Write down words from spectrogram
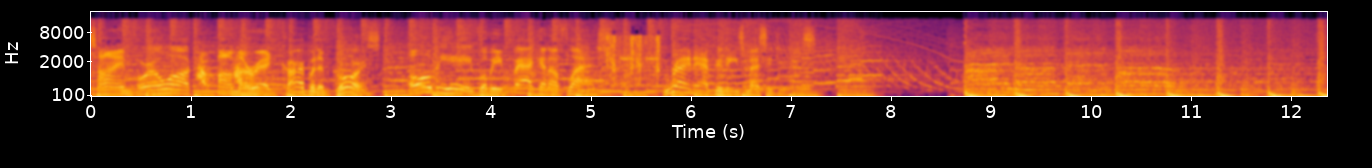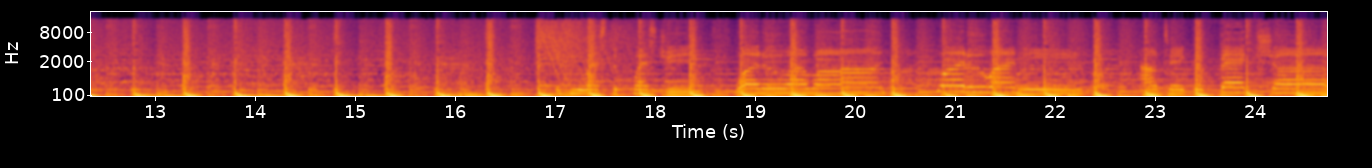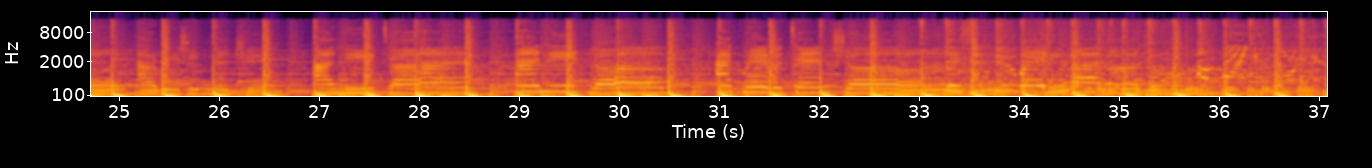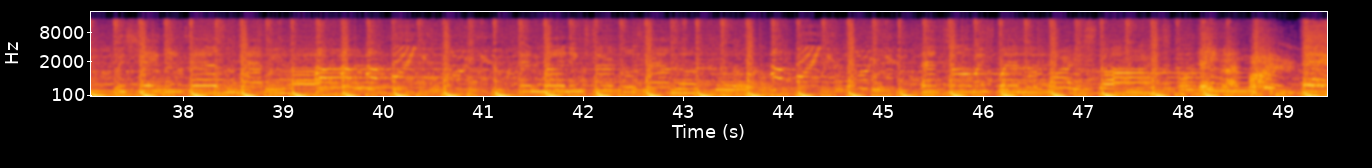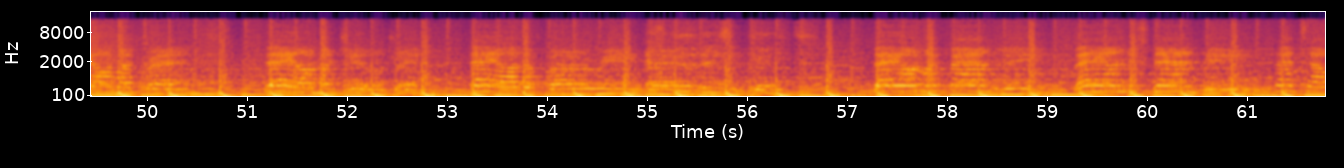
Time for a walk on the red carpet, of course. All Behave will be back in a flash right after these messages. The question, what do I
